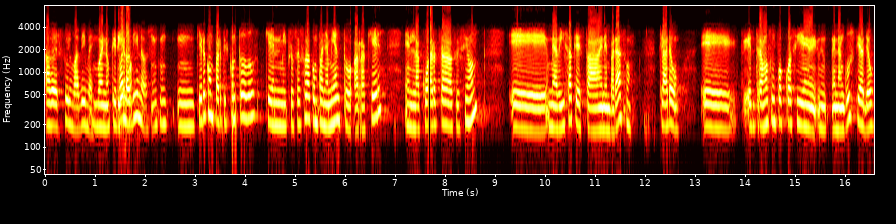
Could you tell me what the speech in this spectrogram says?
A ver, Zulma, dime. Bueno, quería bueno, dinos. quiero compartir con todos que en mi proceso de acompañamiento a Raquel, en la cuarta sesión, eh, me avisa que está en embarazo. Claro, eh, entramos un poco así en, en angustia. Yo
